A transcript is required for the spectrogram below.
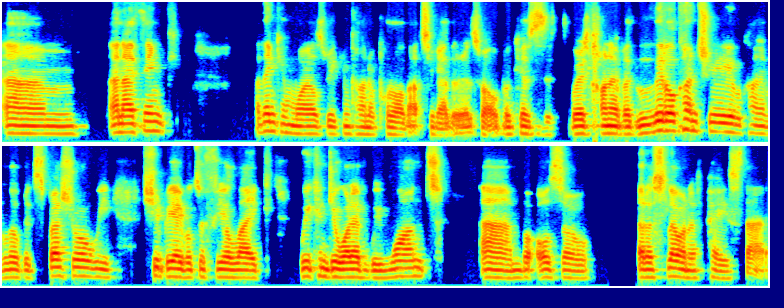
Um, and I think I think in Wales we can kind of put all that together as well because we're kind of a little country, we're kind of a little bit special. We should be able to feel like we can do whatever we want, um, but also at a slow enough pace that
